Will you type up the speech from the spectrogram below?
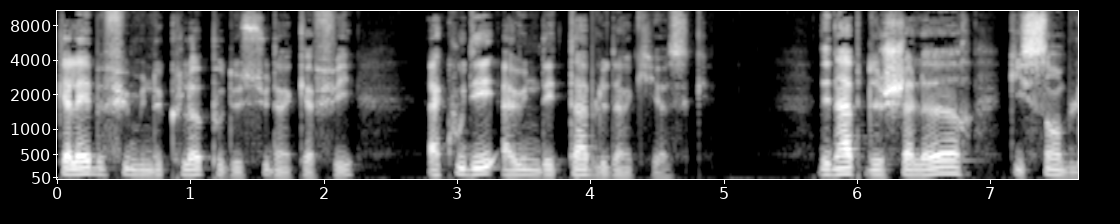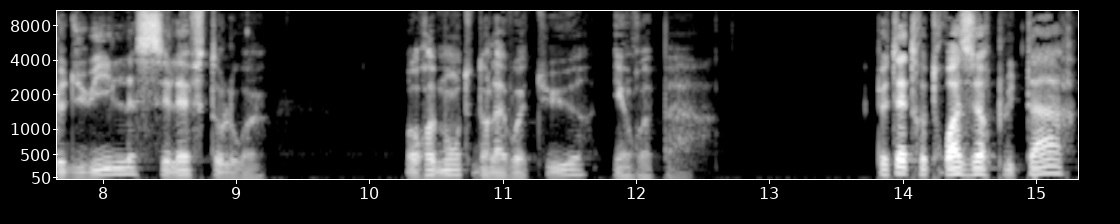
Caleb fume une clope au-dessus d'un café, accoudé à une des tables d'un kiosque. Des nappes de chaleur qui semblent d'huile s'élèvent au loin. On remonte dans la voiture et on repart. Peut-être trois heures plus tard,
